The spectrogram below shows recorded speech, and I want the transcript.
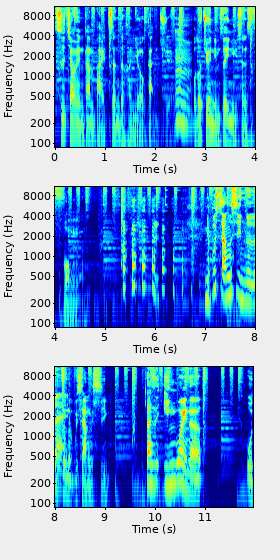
吃胶原蛋白真的很有感觉，嗯，我都觉得你们这些女生是疯了。你不相信对不对？我真的不相信。但是因为呢，我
